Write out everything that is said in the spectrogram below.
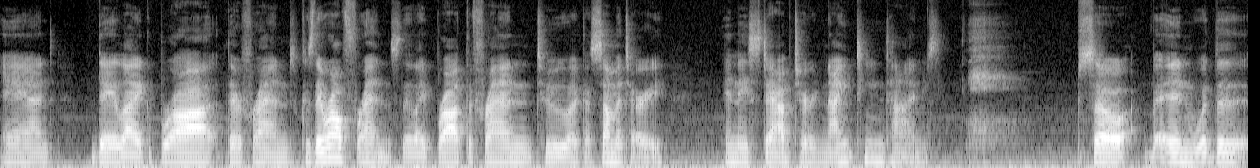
and they like brought their friend because they were all friends. They like brought the friend to like a cemetery, and they stabbed her 19 times. So, and what the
